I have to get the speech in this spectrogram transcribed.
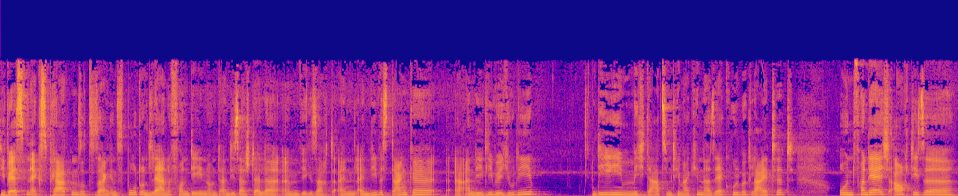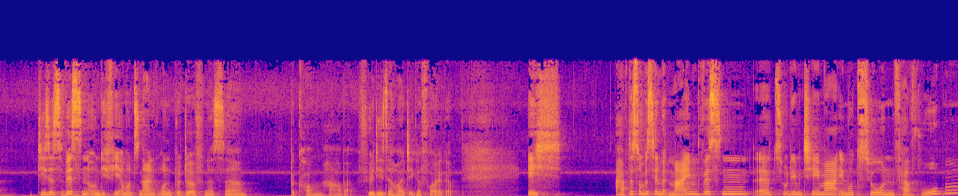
die besten Experten sozusagen ins Boot und lerne von denen. Und an dieser Stelle, ähm, wie gesagt, ein, ein liebes Danke äh, an die liebe Juli, die mich da zum Thema Kinder sehr cool begleitet und von der ich auch diese, dieses Wissen um die vier emotionalen Grundbedürfnisse bekommen habe für diese heutige Folge. Ich habe das so ein bisschen mit meinem Wissen äh, zu dem Thema Emotionen verwoben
